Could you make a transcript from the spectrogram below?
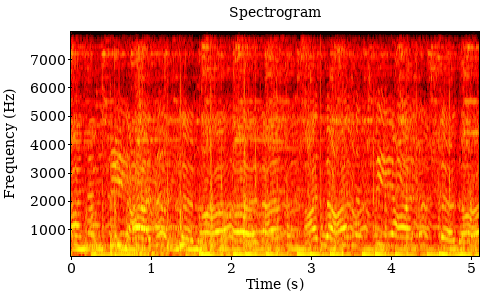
आनंदी आनंद झाला आज आनंदी आनंद झाला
